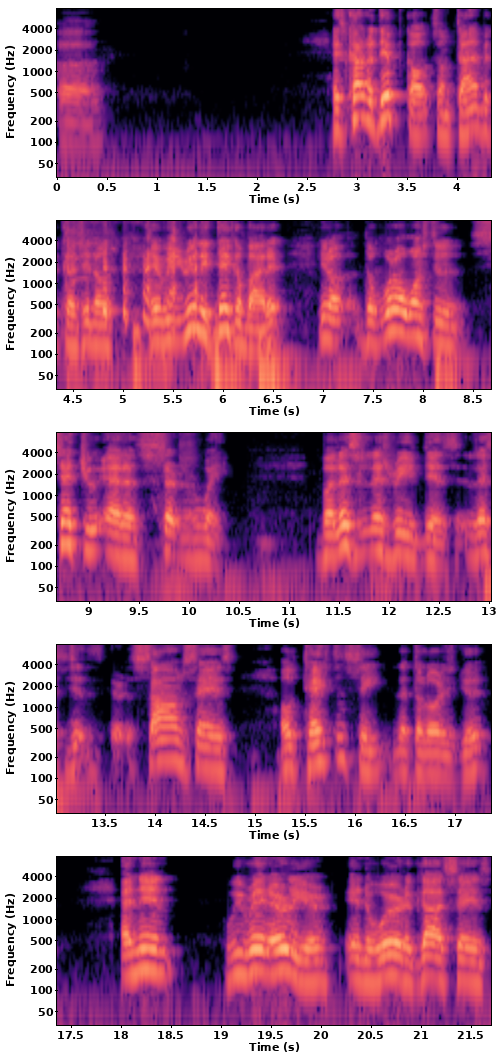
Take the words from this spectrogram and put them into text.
Uh, it's kind of difficult sometimes because you know if we really think about it, you know the world wants to set you at a certain way. But let's let's read this. Let's just Psalm says, "Oh, taste and see that the Lord is good," and then we read earlier in the word of God says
